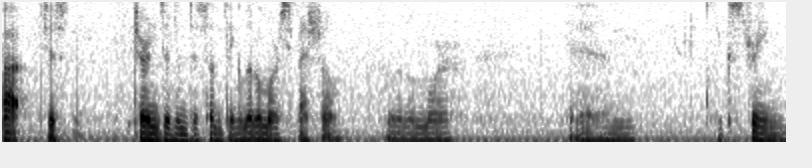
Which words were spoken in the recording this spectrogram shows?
But just turns it into something a little more special, a little more um, extreme.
